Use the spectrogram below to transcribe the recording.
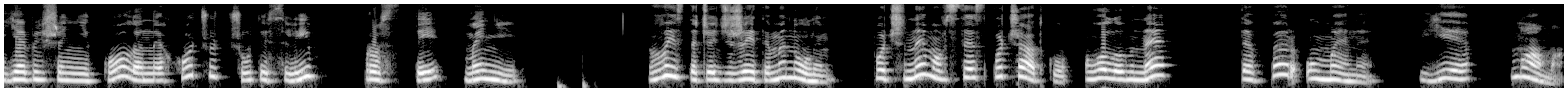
Я більше ніколи не хочу чути слів прости мені. Вистачить жити минулим. Почнемо все спочатку. Головне, тепер у мене є мама.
